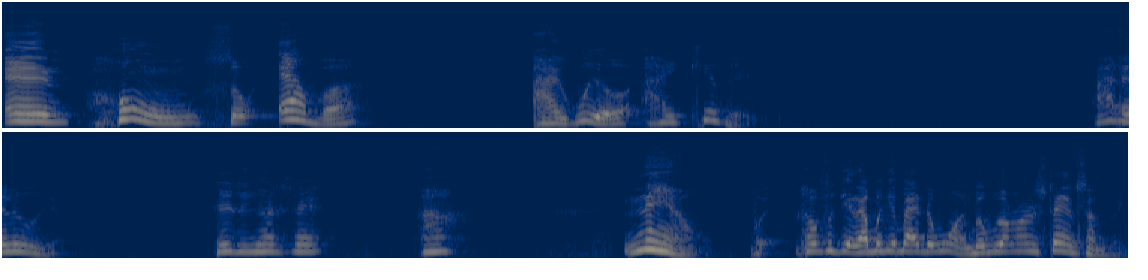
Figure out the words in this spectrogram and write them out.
and whomsoever I will, I give it. Hallelujah. Did you understand? Huh? Now, but don't forget, I'm gonna get back to one, but we don't understand something.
